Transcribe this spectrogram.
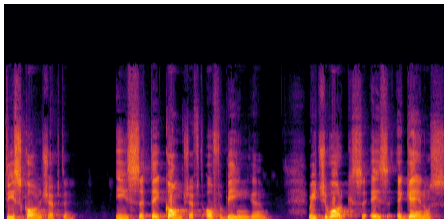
This concept is the concept of being which works as a genus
